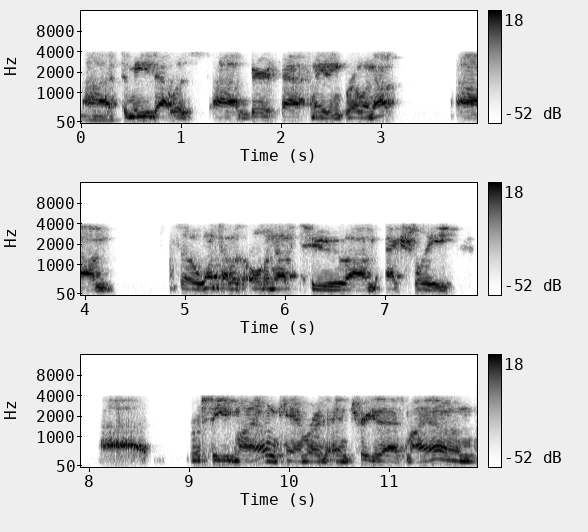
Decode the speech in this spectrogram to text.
Uh, to me, that was uh, very fascinating growing up. Um, so once I was old enough to um, actually uh, receive my own camera and, and treat it as my own,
